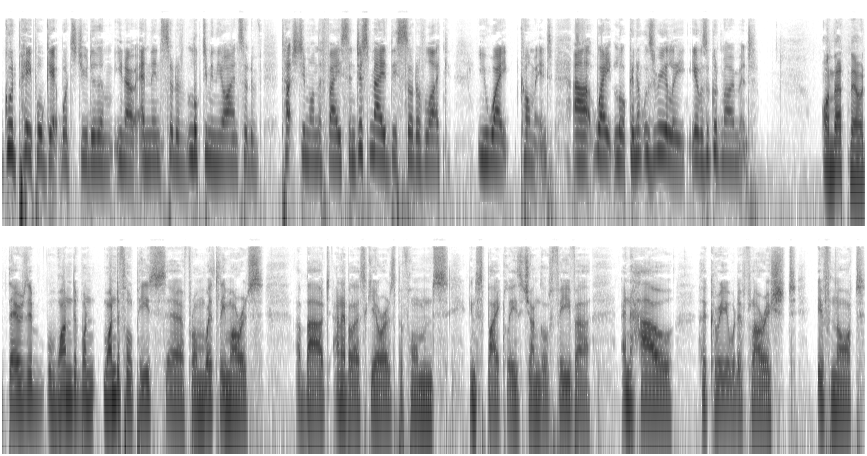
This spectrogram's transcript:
good people get what's due to them you know and then sort of looked him in the eye and sort of touched him on the face and just made this sort of like you wait comment. Uh, wait look and it was really it was a good moment On that note, there's a wonder, wonderful piece uh, from Wesley Morris about Annabella Sciorra's performance in Spike Lee's Jungle Fever and how her career would have flourished if not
